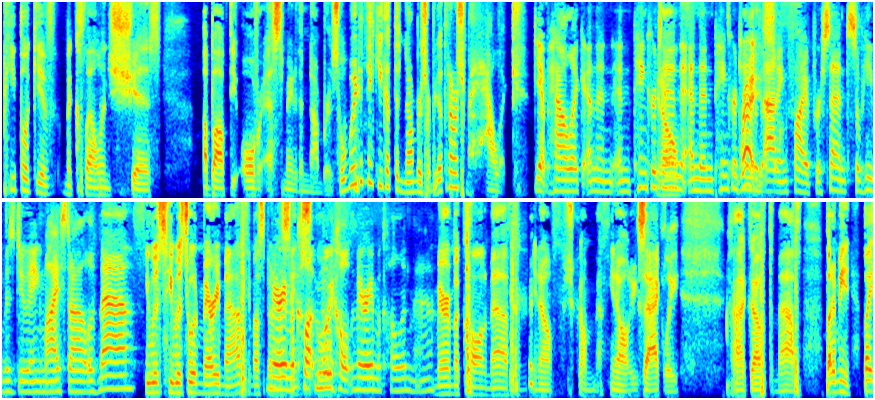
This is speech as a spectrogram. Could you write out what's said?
people give McClellan shit about the overestimated the numbers. Well, where do you think you got the numbers from? He got the numbers from Halleck. Yep, Halleck, and then and Pinkerton, and then Pinkerton right. was adding five percent, so he was doing my style of math. He was he was doing Mary math. He must have been Mary McClellan, we call it Mary McClellan math. Mary McClellan math, you know, you know exactly. I got with the math, but I mean, but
